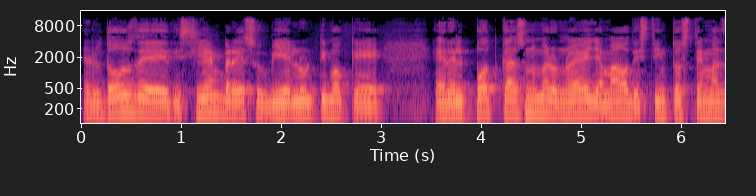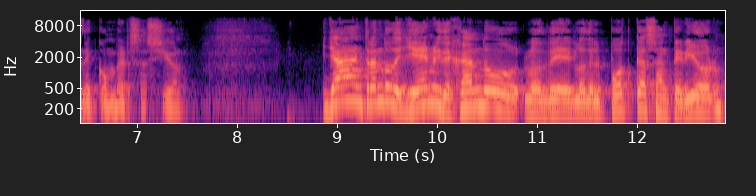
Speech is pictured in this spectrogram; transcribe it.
El 2 de diciembre subí el último que era el podcast número 9 llamado Distintos temas de conversación. Ya entrando de lleno y dejando lo, de, lo del podcast anterior,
